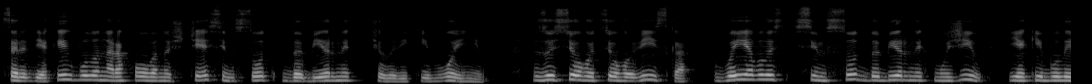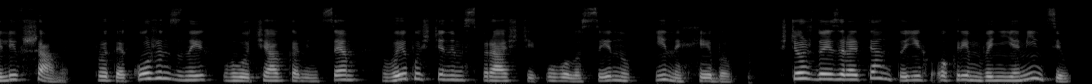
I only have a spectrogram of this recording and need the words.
серед яких було нараховано ще 700 добірних чоловіків воїнів. З усього цього війська виявилось 700 добірних мужів, які були лівшами, проте кожен з них влучав камінцем, випущеним з пращі у волосину і не хибив. Що ж до ізраїльтян, то їх, окрім веніямінців,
